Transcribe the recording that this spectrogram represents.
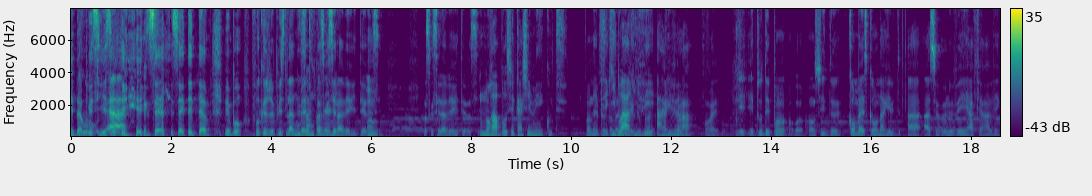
d'apprécier Ah. certains, cer- certains termes. Mais bon, faut que je puisse l'admettre parce que c'est la vérité Mm. aussi. Parce que c'est la vérité aussi. On aura beau se cacher, mais écoute. On est un peu Ce qui doit arriver, arrivera. Ouais. Et, et tout dépend euh, ensuite de comment est-ce qu'on arrive à, à se relever et à faire avec.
